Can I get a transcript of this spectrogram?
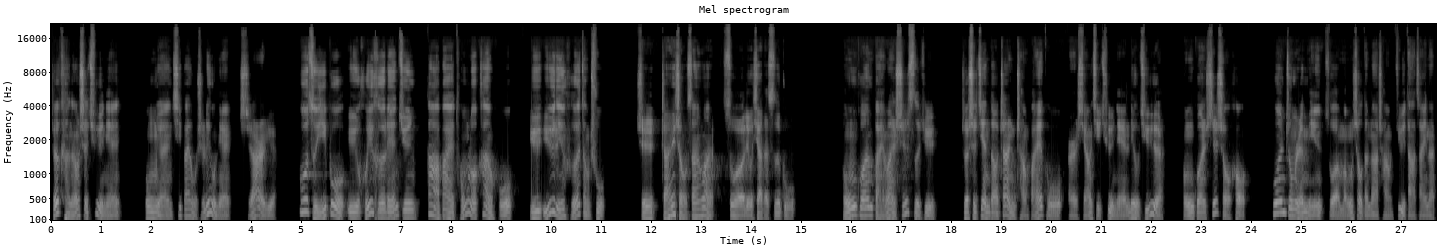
这可能是去年公元七百五十六年十二月，郭子仪部与回纥联军大败铜锣畔湖与榆林河等处，时斩首三万所留下的尸骨。潼关百万尸四句。则是见到战场白骨而想起去年六七月潼关失守后，关中人民所蒙受的那场巨大灾难。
